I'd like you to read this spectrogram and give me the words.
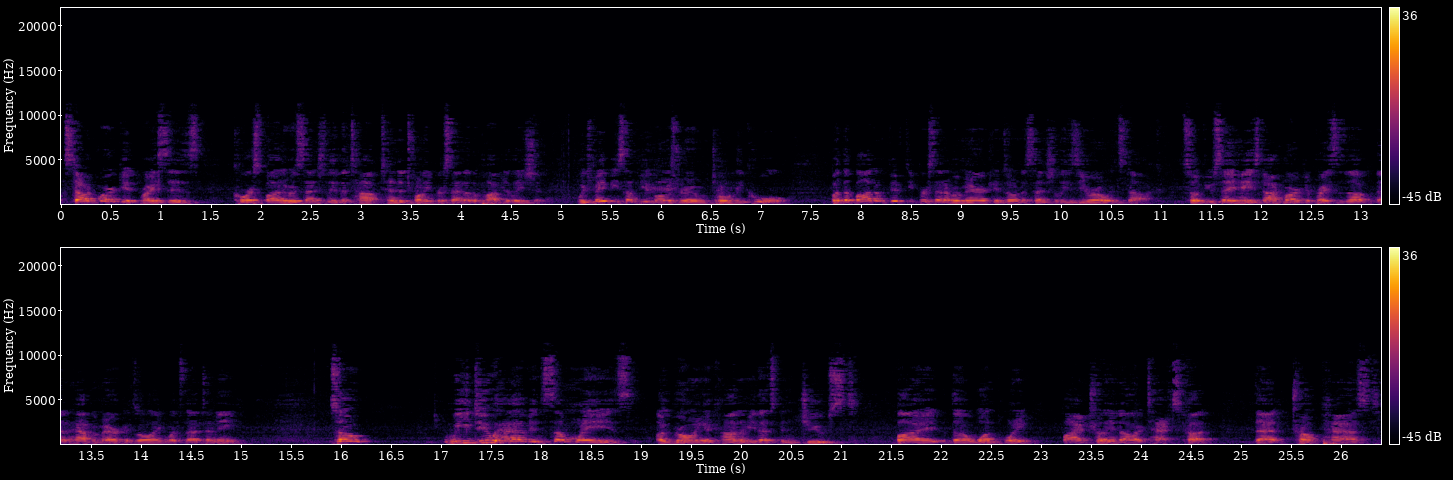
Stock market prices correspond to essentially the top 10 to 20% of the population, which may be some people in this room totally cool, but the bottom 50% of Americans own essentially zero in stock. So if you say, hey, stock market prices up, then half Americans are like, what's that to me? So we do have in some ways a growing economy that's been juiced by the 1.5 trillion dollar tax cut that Trump passed,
